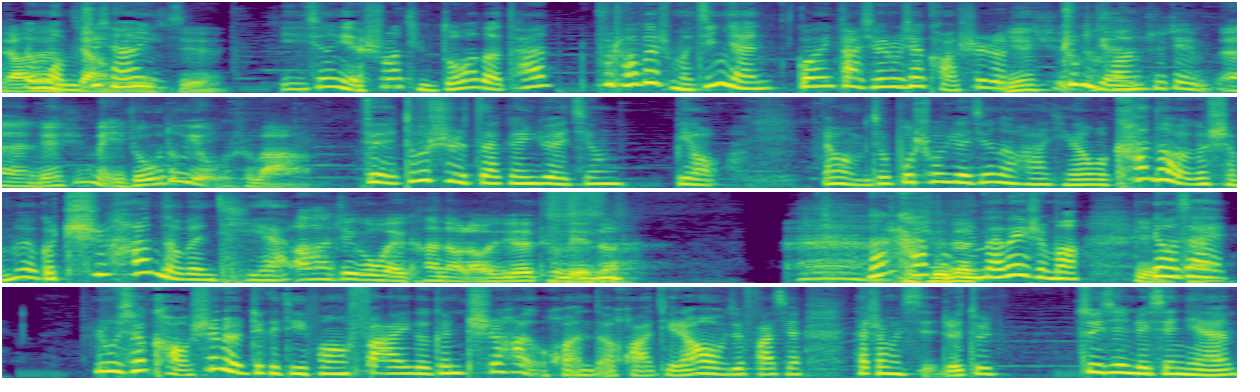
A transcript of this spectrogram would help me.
我们之前已经也说了挺多的，他不知道为什么今年关于大学入学考试的重点最近呃连续每周都有是吧？对，都是在跟月经飙。然后我们就不说月经的话题了。我看到有个什么，有个痴汉的问题，啊，这个我也看到了，我觉得特别的当时还不明白为什么要在入学考试的这个地方发一个跟痴汉有关的话题。然后我就发现它上面写着，就最近这些年，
